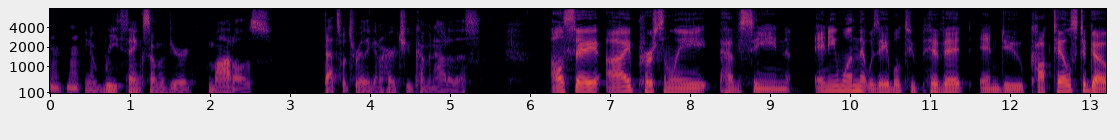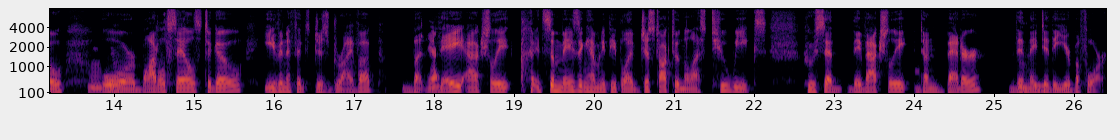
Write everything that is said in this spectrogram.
mm-hmm. you know rethink some of your models, that's what's really going to hurt you coming out of this. I'll say I personally have seen anyone that was able to pivot and do cocktails to go mm-hmm. or bottle sales to go, even if it's just drive up. But yeah. they actually, it's amazing how many people I've just talked to in the last two weeks who said they've actually done better than mm-hmm. they did the year before.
